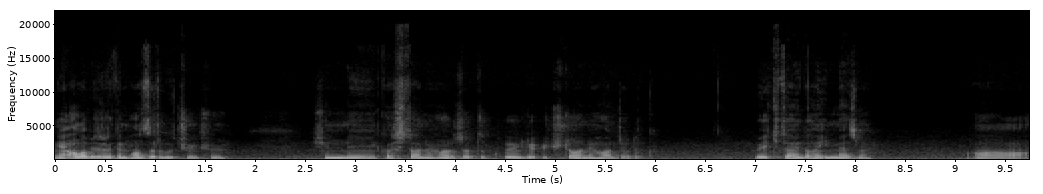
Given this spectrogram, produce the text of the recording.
Yani alabilirdim hazırdı çünkü. Şimdi kaç tane harcadık? Böyle 3 tane harcadık. Ve 2 tane daha inmez mi? Ah.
